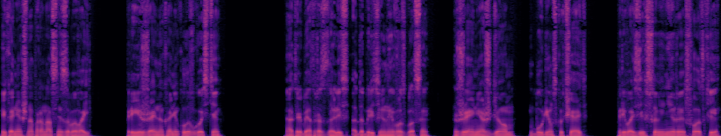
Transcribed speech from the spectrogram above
И, конечно, про нас не забывай. Приезжай на каникулы в гости. От ребят раздались одобрительные возгласы. «Женя, ждем! Будем скучать! Привози сувениры, фотки!»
